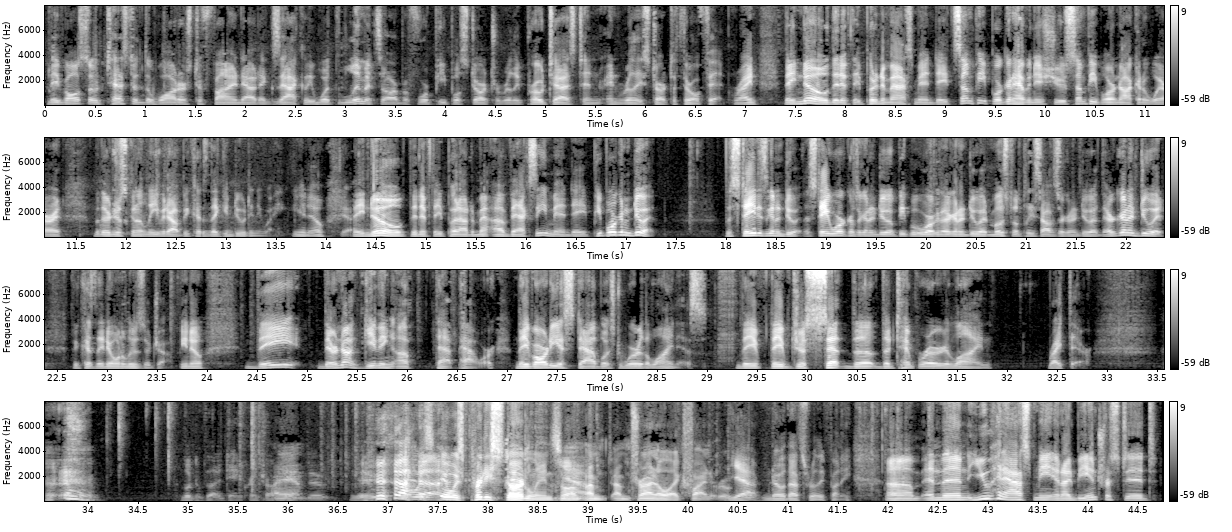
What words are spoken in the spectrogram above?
They've also tested the waters to find out exactly what the limits are before people start to really protest and, and really start to throw a fit, right? They know that if they put in a mask mandate, some people are going to have an issue, some people are not going to wear it, but they're just going to leave it out because they can do it anyway, you know? They know that if they put out a, ma- a vaccine mandate, people are going to do it. The state is going to do it. The state workers are going to do it. People who work there are going to do it. Most of the police officers are going to do it. They're going to do it because they don't want to lose their job. You know, they they're not giving up that power. They've already established where the line is. They've they've just set the the temporary line right there. Looking for that Dan Crenshaw. thing. dude. It was it was pretty startling. So Yeah. I'm, I'm I'm trying to like find it real Yeah, quick. no, that's really funny. Um, and then you had asked me, and I'd be interested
